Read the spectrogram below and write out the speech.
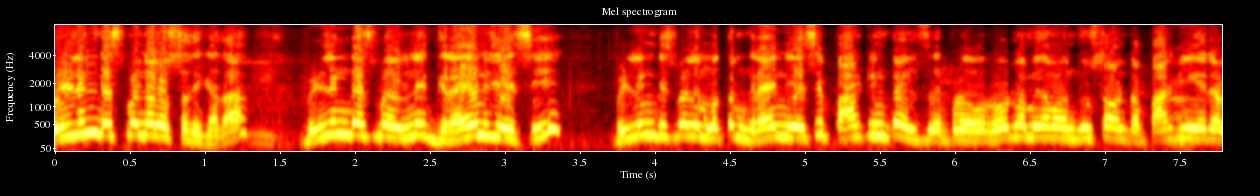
బిల్డింగ్ డెస్పెండల్ వస్తుంది కదా బిల్డింగ్ డెస్పెండల్ని గ్రైండ్ చేసి బిల్డింగ్ డిస్ప్లే మొత్తం గ్రైండ్ చేసి పార్కింగ్ టైల్స్ ఇప్పుడు రోడ్ల మీద మనం చూస్తూ ఉంటాం parking area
